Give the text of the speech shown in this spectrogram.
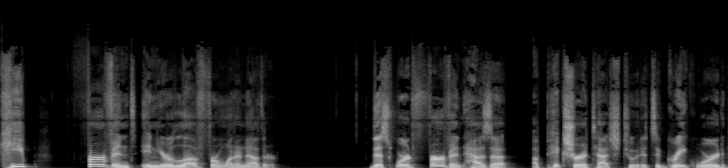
keep fervent in your love for one another. This word fervent has a, a picture attached to it. It's a Greek word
